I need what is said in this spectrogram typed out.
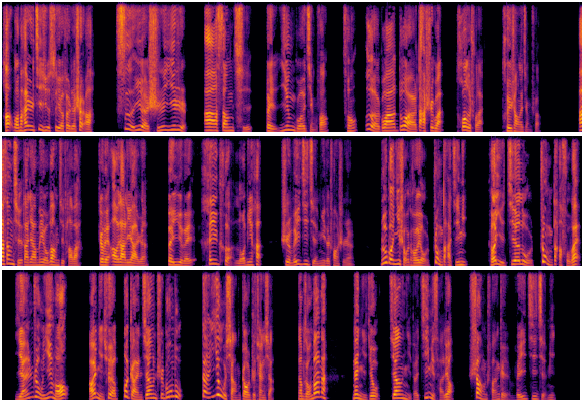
好，我们还是继续四月份的事儿啊。四月十一日，阿桑奇被英国警方从厄瓜多尔大使馆拖了出来，推上了警车。阿桑奇，大家没有忘记他吧？这位澳大利亚人被誉为“黑客罗宾汉”，是维基解密的创始人。如果你手头有重大机密，可以揭露重大腐败、严重阴谋，而你却不敢将之公布，但又想告知天下，那么怎么办呢？那你就将你的机密材料上传给维基解密，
